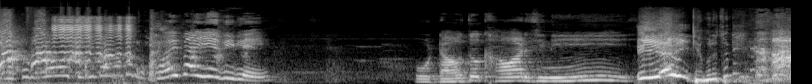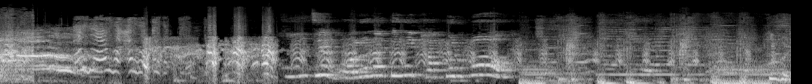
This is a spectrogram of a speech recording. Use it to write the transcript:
ঠাকুরপো তুমি তো আমাকে ভয় পাইয়ে দিলে। ওটাও তো খাওয়ার জিনিস। কি যে বলো না তুমি ঠাকুরপো? One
